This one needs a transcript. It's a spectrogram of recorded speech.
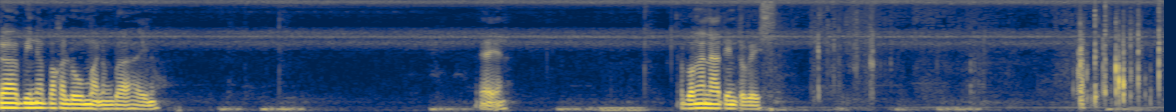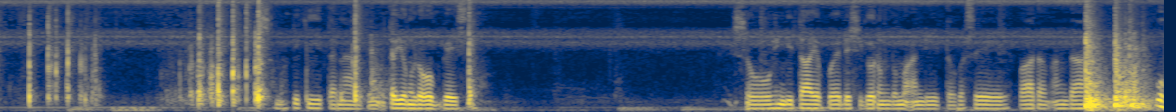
Grabe na baka luma ng bahay no. Ayan. Abangan natin to guys. So makikita natin. Ito yung loob guys. So hindi tayo pwede sigurong dumaan dito kasi parang ang dami. Oh!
